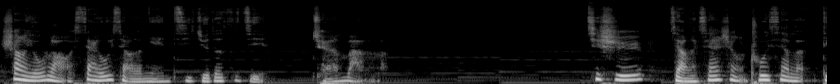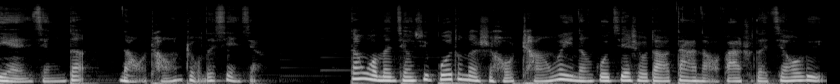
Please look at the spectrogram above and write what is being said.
上有老下有小的年纪，觉得自己全完了。其实。蒋先生出现了典型的脑肠肿的现象。当我们情绪波动的时候，肠胃能够接收到大脑发出的焦虑、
